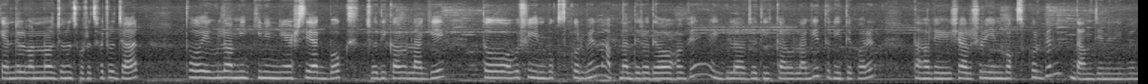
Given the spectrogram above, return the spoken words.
ক্যান্ডেল বানানোর জন্য ছোট ছোট জার তো এগুলো আমি কিনে নিয়ে আসছি এক বক্স যদি কারও লাগে। তো অবশ্যই ইনবক্স করবেন, আপনাদেরও দেওয়া হবে। এগুলা যদি কারও লাগে তো নিতে পারেন। তাহলে সরাসরি ইনবক্স করবেন, দাম জেনে নেবেন।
